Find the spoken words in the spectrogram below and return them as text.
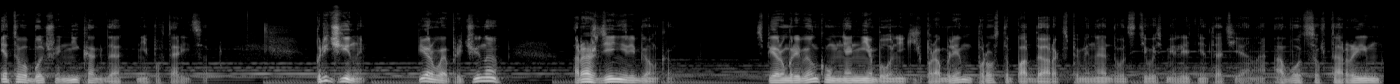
этого больше никогда не повторится. Причины. Первая причина – Рождение ребенка. С первым ребенком у меня не было никаких проблем, просто подарок, вспоминает 28-летняя Татьяна. А вот со вторым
